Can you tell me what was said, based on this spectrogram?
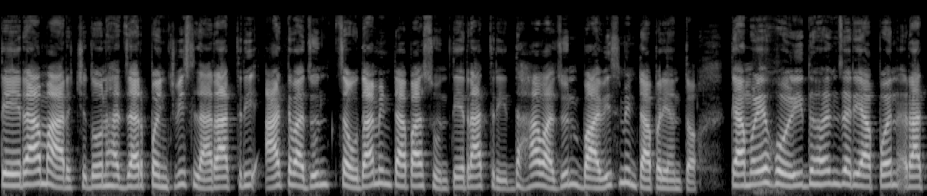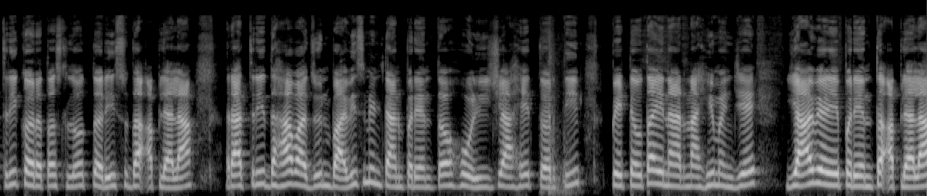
तेरा मार्च दोन हजार पंचवीसला रात्री आठ वाजून चौदा मिनिटापासून ते रात्री दहा वाजून बावीस मिनिटापर्यंत. त्यामुळे होळी दहन जरी आपण रात्री करत असलो तरीसुद्धा आपल्याला रात्री दहा वाजून बावीस मिनिटांपर्यंत होळी जी आहे तर ती पेटवता येणार नाही. म्हणजे या वेळेपर्यंत आपल्याला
